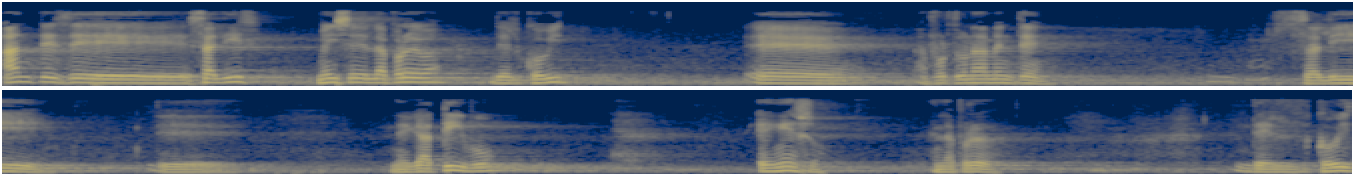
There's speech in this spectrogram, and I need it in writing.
Antes de salir me hice la prueba del COVID. Eh, afortunadamente salí eh, negativo en eso, en la prueba del COVID.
